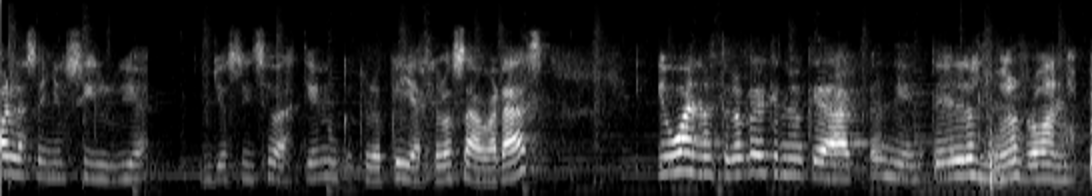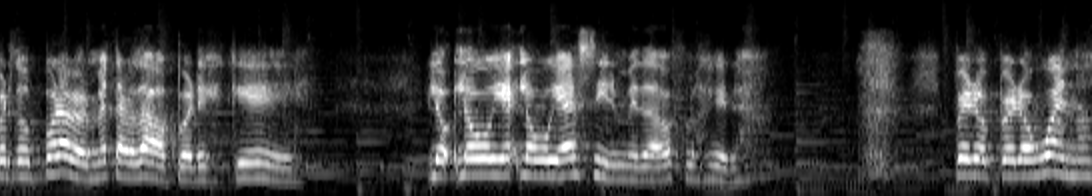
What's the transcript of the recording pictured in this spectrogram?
Hola, señor Silvia. Yo soy Sebastián, aunque creo que ya se lo sabrás. Y bueno, esto es lo que me queda pendiente de los números romanos. Perdón por haberme tardado, pero es que lo, voy, a, lo voy a decir, me daba flojera. Pero, pero bueno,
